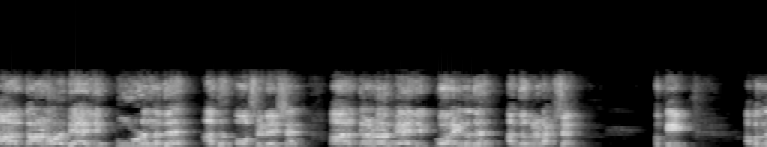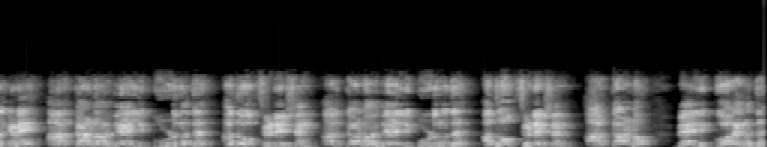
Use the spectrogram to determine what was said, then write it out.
ആർക്കാണോ വാല്യൂ കൂടുന്നത്? അത് ഓക്സിഡേഷൻ ആർക്കാണോ വാല്യൂ കുറയുന്നത് അത് റിഡക്ഷൻ ഓക്കെ അപ്പൊ നോക്കണേ ആർക്കാണോ വാല്യൂ കൂടുന്നത് അത് ഓക്സിഡേഷൻ ആർക്കാണോ വാല്യൂ കൂടുന്നത് അത് ഓക്സിഡേഷൻ ആർക്കാണോ വാല്യൂ കുറയുന്നത്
